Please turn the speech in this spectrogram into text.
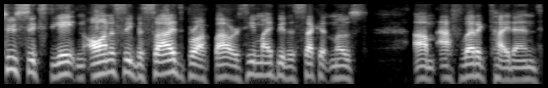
268, and honestly, besides Brock Bowers, he might be the second most um, athletic tight end.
